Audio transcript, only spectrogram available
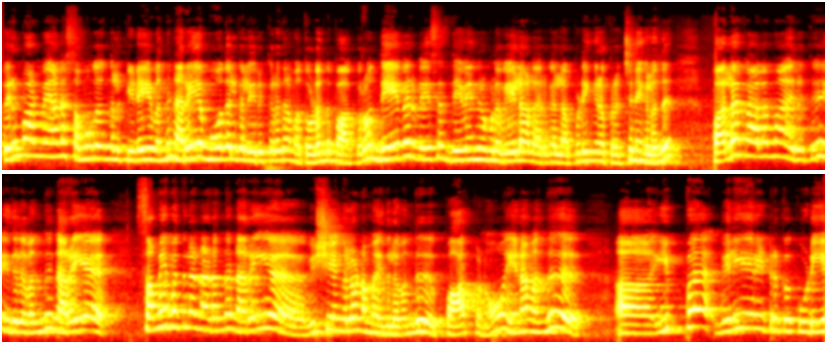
பெரும்பான்மையான சமூகங்களுக்கு இடையே வந்து நிறைய மோதல்கள் இருக்கிறத நம்ம தொடர்ந்து பார்க்குறோம். தேவர் வேச தேவேந்திரகுல வேளாளர்கள் அப்படிங்கிற பிரச்சனைகள் வந்து பல காலமா இருக்கு. இதுல வந்து நிறைய சமீபத்தில் நடந்த நிறைய விஷயங்களும் நம்ம இதில் வந்து பார்க்கணும். ஏன்னா வந்து இப்போ வெளியேறிட்டு இருக்கக்கூடிய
